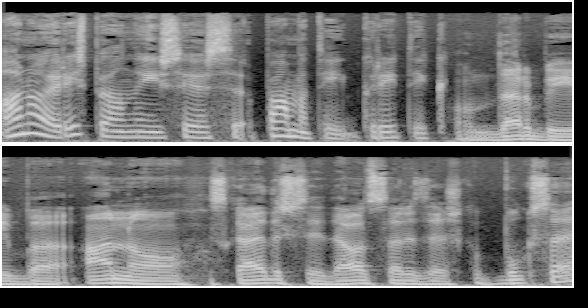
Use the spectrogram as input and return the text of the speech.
ANO ir izpelnījusies pamatīgu kritiku. Un darbība ANO skaidrs ir daudz saredzējuši, ka buksē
